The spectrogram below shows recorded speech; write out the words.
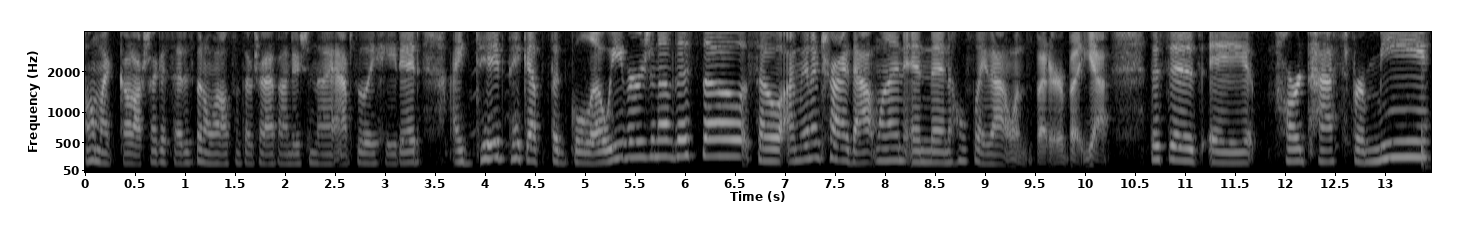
oh my gosh, like I said, it's been a while since I've tried a foundation that I absolutely hated. I did pick up the glowy version of this though, so I'm to try that one and then hopefully that one's better. But yeah, this is a hard pass for me.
